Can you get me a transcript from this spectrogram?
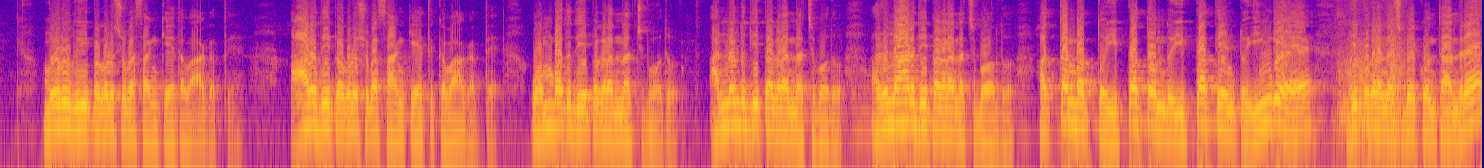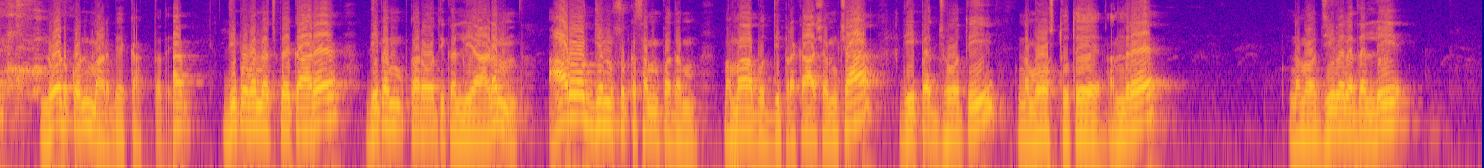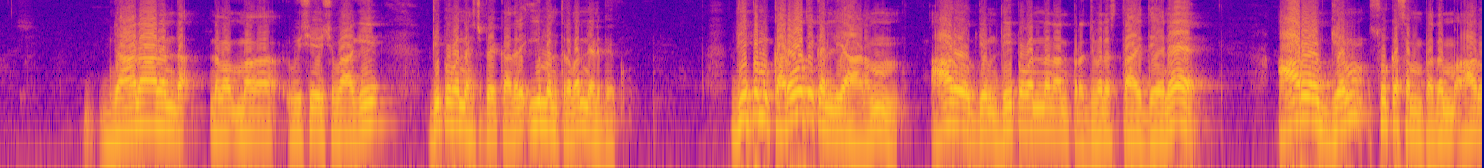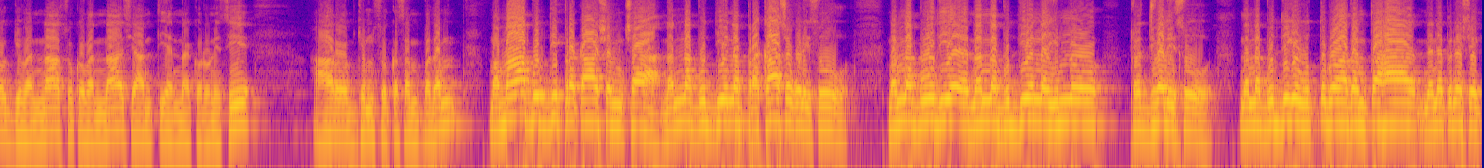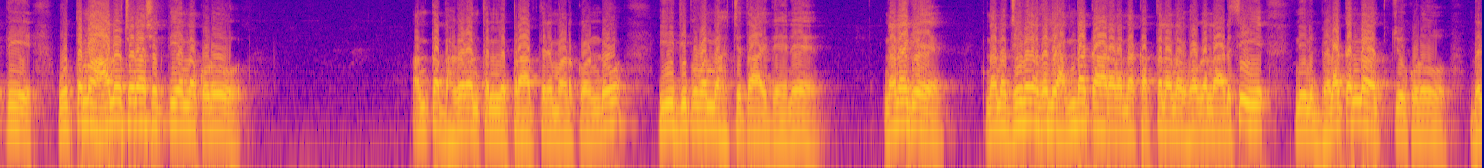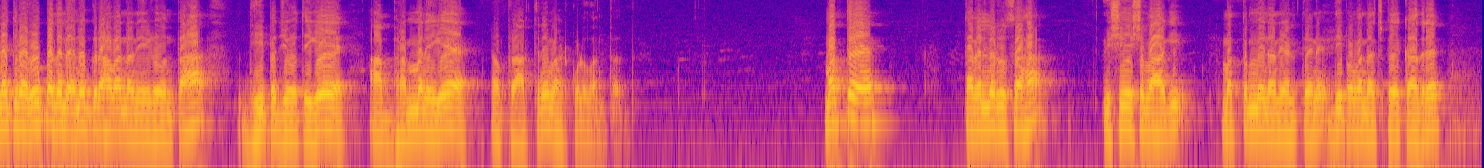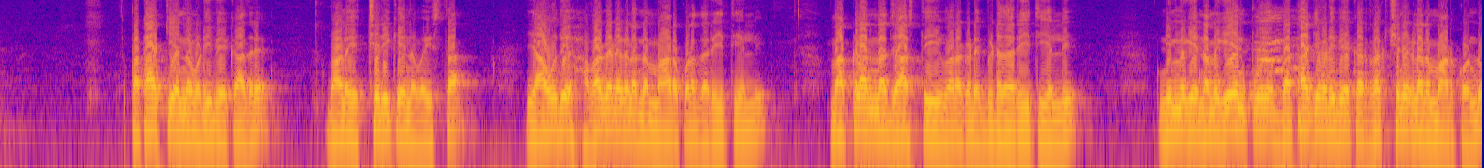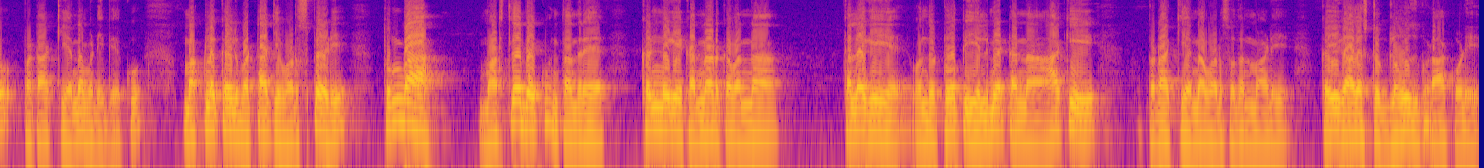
ಮೂರು ದೀಪಗಳು ಶುಭ ಸಂಕೇತವಾಗುತ್ತೆ. ಆರು ದೀಪಗಳು ಶುಭ ಸಾಂಕೇತಿಕವಾಗುತ್ತೆ. ಒಂಬತ್ತು ದೀಪಗಳನ್ನು ಹಚ್ಬೋದು ಹನ್ನೊಂದು ದೀಪಗಳನ್ನು ಹಚ್ಬೋದು ಹದಿನಾರು ದೀಪಗಳನ್ನು ಹಚ್ಬೋದು ಹತ್ತೊಂಬತ್ತು, ಇಪ್ಪತ್ತೊಂದು, ಇಪ್ಪತ್ತೆಂಟು ಹಿಂಗೆ ದೀಪಗಳನ್ನು ಹಚ್ಚಬೇಕು ಅಂತ ಅಂದರೆ ನೋಡ್ಕೊಂಡು ಮಾಡಬೇಕಾಗ್ತದೆ. ದೀಪವನ್ನು ಹಚ್ಬೇಕಾದ್ರೆ ದೀಪಂ ಕರೋತಿ ಕಲ್ಯಾಣಂ, ಆರೋಗ್ಯಂ ಸುಖ ಸಂಪದಂ, ಮಮಾ ಬುದ್ಧಿ ಪ್ರಕಾಶಂ ಚ, ದೀಪಜ್ಯೋತಿ ನಮೋಸ್ತುತೆ. ಅಂದರೆ ನಮ್ಮ ಜೀವನದಲ್ಲಿ ಜ್ಞಾನಾನಂದ ನಮ್ಮ ವಿಶೇಷವಾಗಿ ದೀಪವನ್ನು ಹಚ್ಚಬೇಕಾದ್ರೆ ಈ ಮಂತ್ರವನ್ನು ಹೇಳಬೇಕು. ದೀಪಂ ಕರೋತಿ ಕಲ್ಯಾಣಂ, ಆರೋಗ್ಯಂ ದೀಪವನ್ನು ನಾನು ಪ್ರಜ್ವಲಿಸ್ತಾ ಇದ್ದೇನೆ. ಆರೋಗ್ಯಂ ಸುಖ ಸಂಪದಂ, ಆರೋಗ್ಯವನ್ನು, ಸುಖವನ್ನು, ಶಾಂತಿಯನ್ನು ಕರುಣಿಸಿ, ಆರೋಗ್ಯಂ ಸುಖ ಸಂಪದಂ, ಮಮಾ ಬುದ್ಧಿ ಪ್ರಕಾಶಂ ಚ ನನ್ನ ಬುದ್ಧಿಯನ್ನು ಪ್ರಕಾಶಗೊಳಿಸು, ನನ್ನ ಬೂದಿಯ, ನನ್ನ ಬುದ್ಧಿಯನ್ನು ಇನ್ನೂ ಪ್ರಜ್ವಲಿಸು. ನನ್ನ ಬುದ್ಧಿಗೆ ಉತ್ತಮವಾದಂತಹ ನೆನಪಿನ ಶಕ್ತಿ, ಉತ್ತಮ ಆಲೋಚನಾ ಶಕ್ತಿಯನ್ನು ಕೊಡು ಅಂತ ಭಗವಂತನಲ್ಲಿ ಪ್ರಾರ್ಥನೆ ಮಾಡಿಕೊಂಡು ಈ ದೀಪವನ್ನು ಹಚ್ಚುತ್ತಾ ಇದ್ದೇನೆ. ನನಗೆ ನನ್ನ ಜೀವನದಲ್ಲಿ ಅಂಧಕಾರವನ್ನು, ಕತ್ತಲನ್ನು ಹೋಗಲಾಡಿಸಿ ನೀನು ಬೆಳಕನ್ನು ಹಚ್ಚು ಕೊಡು. ಬೆಳಕಿನ ರೂಪದಲ್ಲಿ ಅನುಗ್ರಹವನ್ನು ನೀಡುವಂತಹ ದೀಪಜ್ಯೋತಿಗೆ, ಆ ಬ್ರಹ್ಮನಿಗೆ ನಾವು ಪ್ರಾರ್ಥನೆ ಮಾಡಿಕೊಡುವಂಥದ್ದು ಮತ್ತೆ ತಾವೆಲ್ಲರೂ ಸಹ ವಿಶೇಷವಾಗಿ ಮತ್ತೊಮ್ಮೆ ನಾನು ಹೇಳ್ತೇನೆ, ದೀಪವನ್ನು ಹಚ್ಚಬೇಕಾದ್ರೆ ಪಟಾಕಿಯನ್ನು ಹೊಡಿಬೇಕಾದ್ರೆ ಭಾಳ ಎಚ್ಚರಿಕೆಯನ್ನು ವಹಿಸ್ತಾ, ಯಾವುದೇ ಅವಘಡಗಳನ್ನು ಮಾಡಿಕೊಳ್ಳದ ರೀತಿಯಲ್ಲಿ, ಮಕ್ಕಳನ್ನು ಜಾಸ್ತಿ ಹೊರಗಡೆ ಬಿಡದ ರೀತಿಯಲ್ಲಿ, ನಿಮಗೆ ನಮಗೇನು ಪೂ, ಪಟಾಕಿ ಹೊಡಿಬೇಕಾದ್ರೆ ರಕ್ಷಣೆಗಳನ್ನು ಮಾಡಿಕೊಂಡು ಪಟಾಕಿಯನ್ನು ಹೊಡಿಬೇಕು. ಮಕ್ಕಳ ಕೈಲಿ ಪಟಾಕಿ ಹೊಡೆಸ್ಬೇಡಿ. ತುಂಬ ಮಾಡಿಸ್ಲೇಬೇಕು ಅಂತಂದರೆ ಕಣ್ಣಿಗೆ ಕನ್ನಡಕವನ್ನು, ತಲೆಗೆ ಒಂದು ಟೋಪಿ ಹೆಲ್ಮೆಟನ್ನು ಹಾಕಿ ಪಟಾಕಿಯನ್ನು ಹೊಡೆಸೋದನ್ನು ಮಾಡಿ ಕೈಗಾದಷ್ಟು ಗ್ಲೌಸ್ಗಳು ಹಾಕೊಳ್ಳಿ.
